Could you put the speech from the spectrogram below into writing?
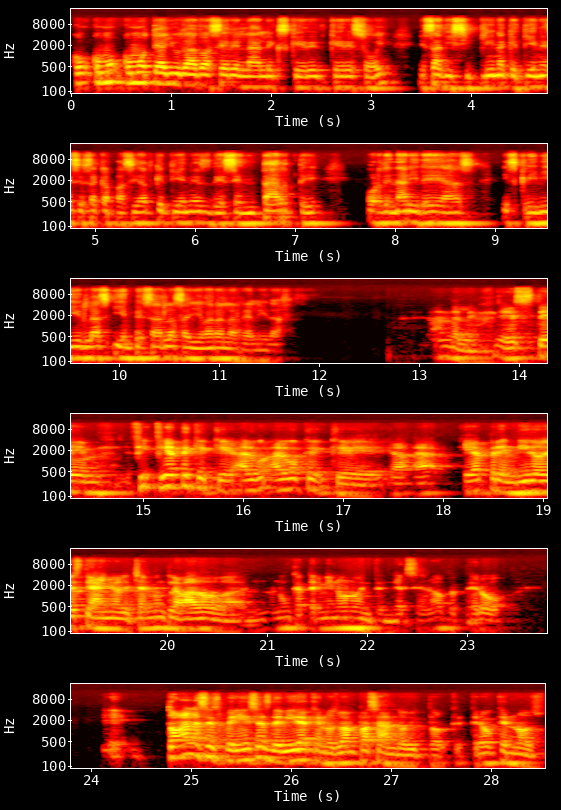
¿Cómo, te ha ayudado a ser el Alex que eres hoy? Esa disciplina que tienes, esa capacidad que tienes de sentarte, ordenar ideas, escribirlas y empezarlas a llevar a la realidad. Ándale, este, fíjate que, algo, algo que, he aprendido este año al echarme un clavado, nunca termina uno de entenderse, ¿no? Pero eh, todas las experiencias de vida que nos van pasando, Víctor, creo que nos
